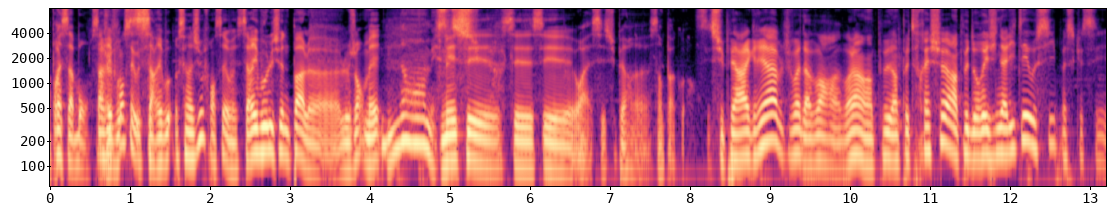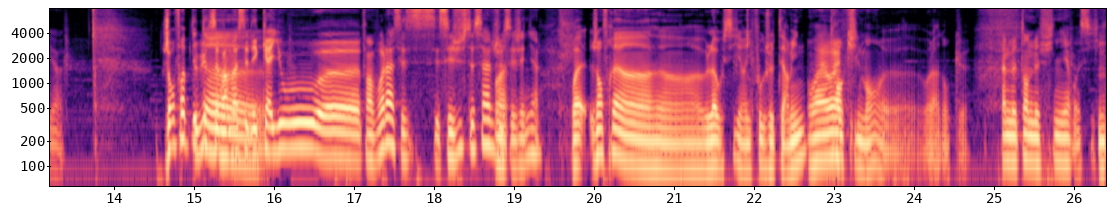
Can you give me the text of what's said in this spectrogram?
Après ça, bon, C'est un jeu français aussi. ça révo- C'est un jeu français, ouais. Ça révolutionne pas le, le genre, mais Non, mais mais c'est c'est c'est c'est ouais, c'est super euh, sympa quoi. c'est super agréable, tu vois, d'avoir euh, voilà un peu un peu de fraîcheur, un peu d'originalité aussi, parce que c'est euh, J'en ferai le peut-être but c'est un- ramasser des cailloux, euh, enfin voilà, c'est- juste ça le jeu, Ouais. c'est génial. Ouais, j'en ferai un, un- là aussi. hein, il faut que je termine Ouais, ouais, tranquillement. euh, voilà donc. euh, prendre le temps de le finir aussi. Mm.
